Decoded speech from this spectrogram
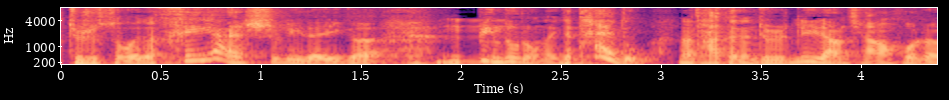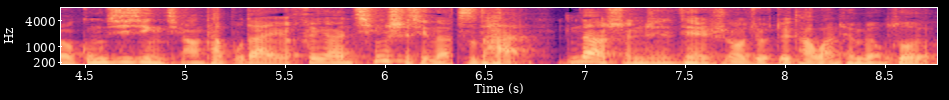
就是所谓的黑暗势力的一个嗯病毒种的一个态态度，那他可能就是力量强或者攻击性强，他不带一个黑暗侵蚀性的姿态，那神之剑的时候就对他完全没有作用。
